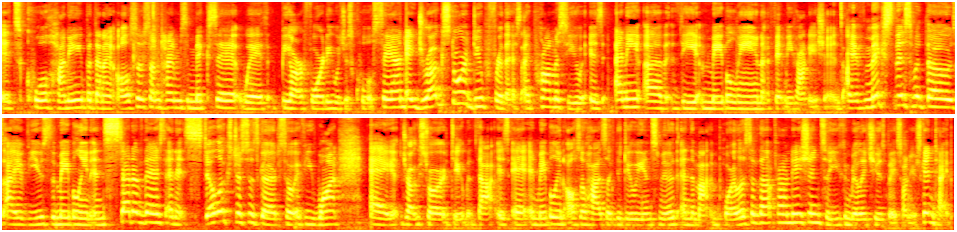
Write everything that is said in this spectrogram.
It's Cool Honey, but then I also sometimes mix it with BR40, which is Cool Sand. A drugstore dupe for this, I promise you, is any of the Maybelline Fit Me foundations. I have mixed this with those. I have used the Maybelline instead of this and it still looks just as good. So if you want a drugstore dupe, that is it. And Maybelline also has like the Dewy and Smooth and the Matte and Poreless of that foundation. So you can really choose based on your skin type.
